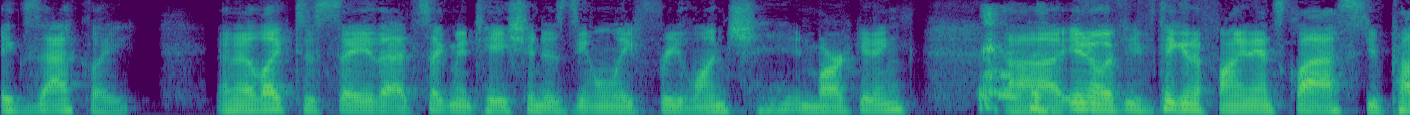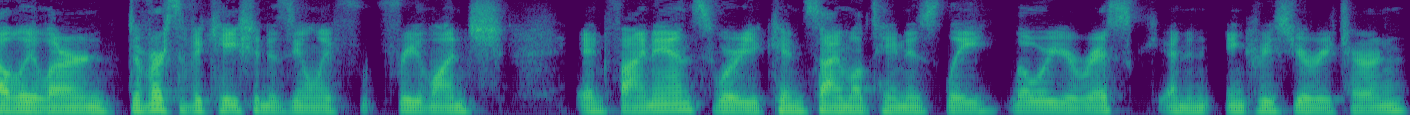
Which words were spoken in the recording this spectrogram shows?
Exactly. And I like to say that segmentation is the only free lunch in marketing. Uh, you know, if you've taken a finance class, you've probably learned diversification is the only f- free lunch in finance where you can simultaneously lower your risk and increase your return.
